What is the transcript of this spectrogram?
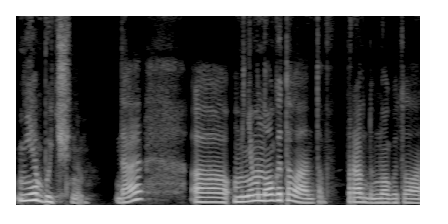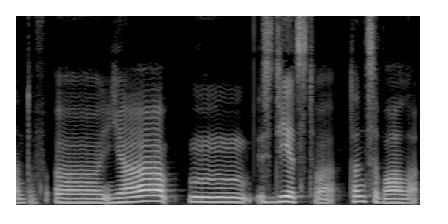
необычным, да, а, у меня много талантов, правда, много талантов. А, я с детства танцевала,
